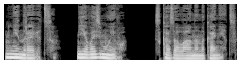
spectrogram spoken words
«Мне нравится. Я возьму его», — сказала она наконец.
